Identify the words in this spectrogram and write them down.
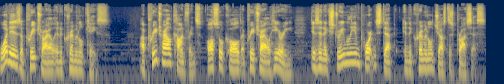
What is a pretrial in a criminal case? A pretrial conference, also called a pretrial hearing, is an extremely important step in the criminal justice process.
